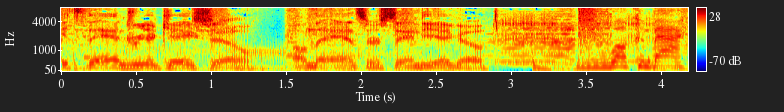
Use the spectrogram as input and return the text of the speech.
It's the Andrea Kaye Show on The Answer San Diego. Welcome back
